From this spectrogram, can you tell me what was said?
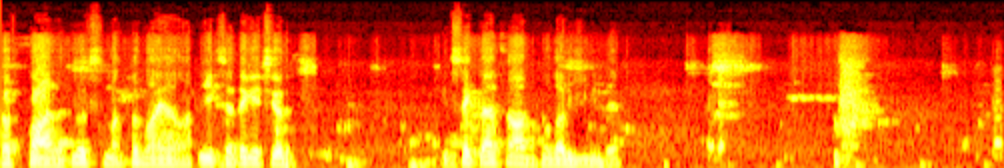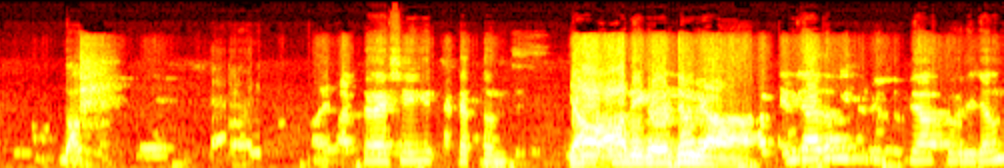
hafif ağırlıklı ısınmakta fayda var. İlk sete geçiyoruz. Yüksekler sabit olabildiğince. Arkadaşlar yeni takattan. Ya abi gördüm ya. Evladım getiriyorsun ya söyleyeceğim.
